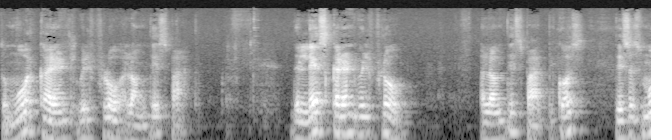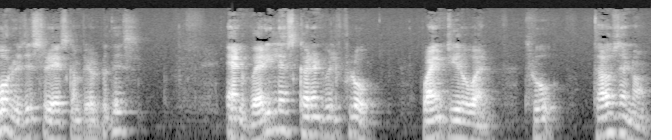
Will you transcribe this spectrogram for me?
so more current will flow along this path. The less current will flow along this path because this is more resistor as compared to this. And very less current will flow 0.01 through 1000 ohm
